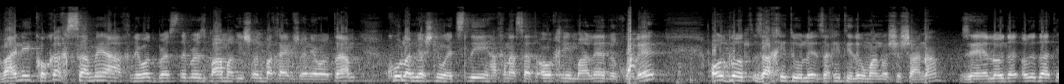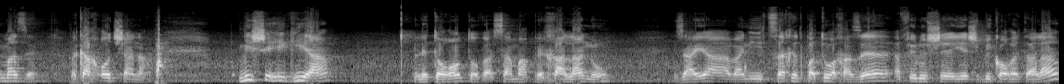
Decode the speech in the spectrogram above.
ואני כל כך שמח לראות ברסטברס פעם הראשון בחיים שאני רואה אותם, כולם ישנו אצלי, הכנסת אורחים מלא וכולי. עוד לא זכיתי, זכיתי לאומן ראש השנה, זה לא, לא ידעתי מה זה, לקח עוד שנה. מי שהגיע לטורונטו ועשה מהפכה לנו, זה היה, ואני צריך להיות פתוח על זה, אפילו שיש ביקורת עליו,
